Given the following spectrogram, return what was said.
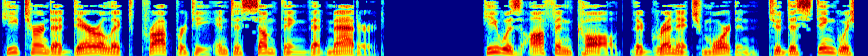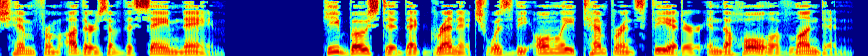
he turned a derelict property into something that mattered. He was often called the Greenwich Morton to distinguish him from others of the same name. He boasted that Greenwich was the only temperance theatre in the whole of London.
